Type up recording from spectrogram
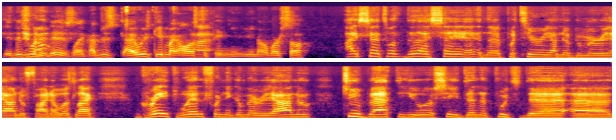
it is You what know, it is. Like I'm just I always give my honest uh, opinion. You know, Marcel. I said, what did I say in the Potieria Negumereanu fight? I was like, great win for Negumereanu. Too bad the UFC didn't put the uh,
